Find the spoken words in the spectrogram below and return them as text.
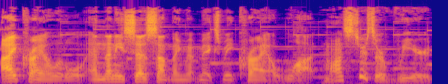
I cry a little, and then he says something that makes me cry a lot. Monsters are weird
